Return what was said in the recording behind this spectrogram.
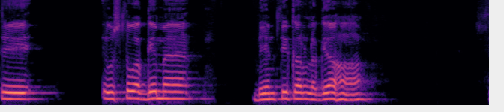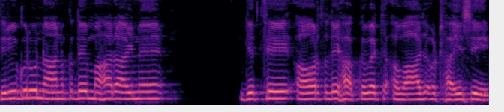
ਤੇ ਉਸ ਤੋਂ ਅੱਗੇ ਮੈਂ ਬੇਨਤੀ ਕਰਨ ਲੱਗਿਆ ਹਾਂ ਸ੍ਰੀ ਗੁਰੂ ਨਾਨਕ ਦੇਵ ਮਹਾਰਾਜ ਨੇ ਜਿੱਥੇ ਔਰਤ ਦੇ ਹੱਕ ਵਿੱਚ ਆਵਾਜ਼ ਉਠਾਈ ਸੀ,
